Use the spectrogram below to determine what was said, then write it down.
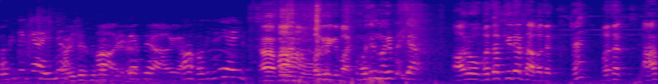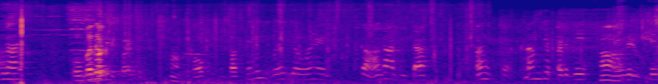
भगत क्या आई ना? इधर से हाँ इधर से आ गया। हाँ भगत आई? हाँ बकरी के बाद मुझे मगर पे जा। और वो बतख किधर था बतख? हैं? बतख। आप कहा? वो बतख। हाँ। और भगत नहीं वो जो उन्हें कहाँ कहाँ पीता हम हम जे पड़ के हाँ, हाँ। फिर उठे।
